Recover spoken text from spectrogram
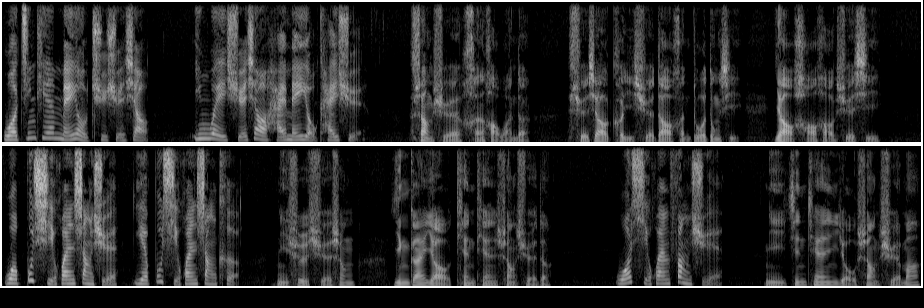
我今天没有去学校，因为学校还没有开学。上学很好玩的，学校可以学到很多东西，要好好学习。我不喜欢上学，也不喜欢上课。你是学生，应该要天天上学的。我喜欢放学。你今天有上学吗？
